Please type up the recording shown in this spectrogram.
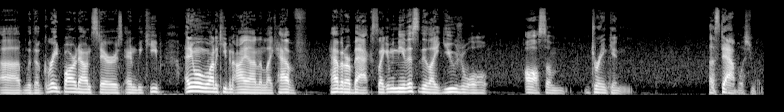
uh, with a great bar downstairs, and we keep anyone we want to keep an eye on and like have have at our backs. Like I mean, this is the like usual awesome drinking establishment.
